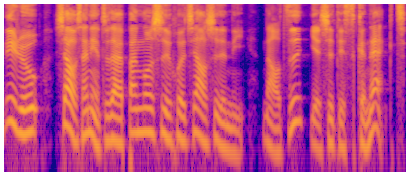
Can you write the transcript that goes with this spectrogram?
例如，下午三点坐在办公室或教室的你，脑子也是 disconnect。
